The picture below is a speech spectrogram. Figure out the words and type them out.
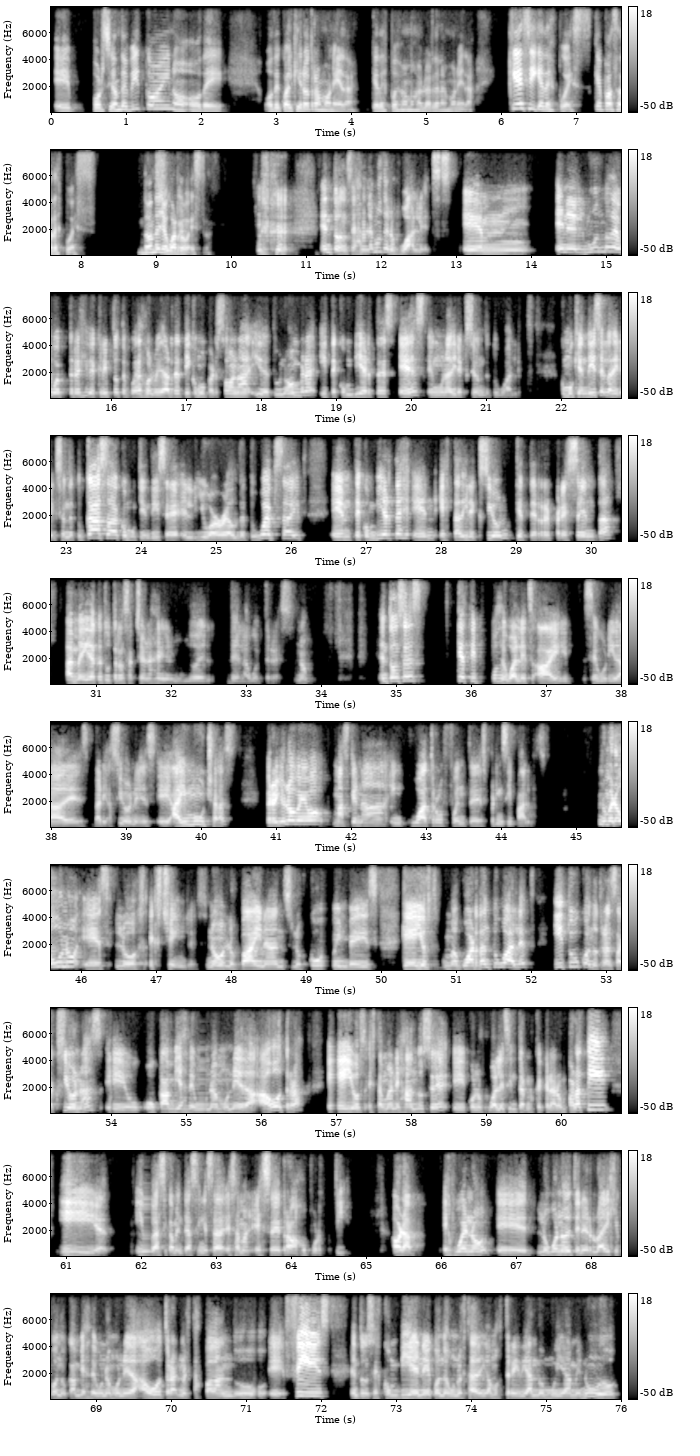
eh, porción de Bitcoin o, de, o de cualquier otra moneda, que después vamos a hablar de las monedas. ¿Qué sigue después? ¿Qué pasa después? ¿Dónde yo guardo eso? Entonces, hablemos de los wallets. Em, en el mundo de Web3 y de cripto te puedes olvidar de ti como persona y de tu nombre y te conviertes es en una dirección de tu wallet como quien dice la dirección de tu casa, como quien dice el URL de tu website, em, te conviertes en esta dirección que te representa a medida que tú transaccionas en el mundo de, la Web3, ¿no? Entonces, ¿qué tipos de wallets hay? Seguridades, variaciones, eh, hay muchas, pero yo lo veo más que nada en cuatro fuentes principales. Número uno es los exchanges, ¿no? Los Binance, los Coinbase, que ellos guardan tu wallet y tú cuando transaccionas eh, o, cambias de una moneda a otra, ellos están manejándose eh, con los wallets internos que crearon para ti y, y básicamente hacen ese trabajo por ti. Ahora, es bueno, eh, lo bueno de tenerlo ahí es que cuando cambias de una moneda a otra no estás pagando eh, fees, entonces conviene cuando uno está, digamos, tradeando muy a menudo,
